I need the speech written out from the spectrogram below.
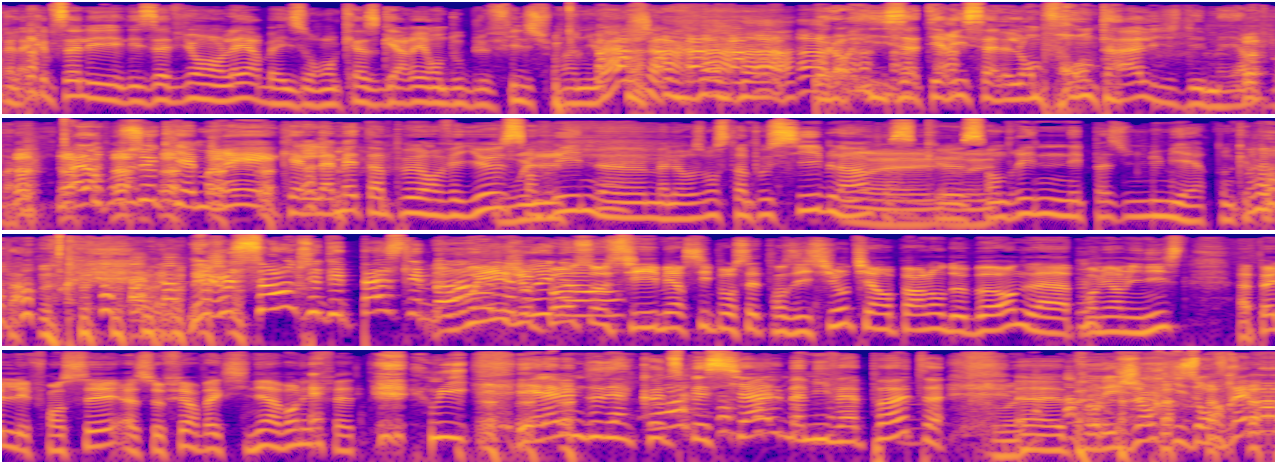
Voilà, comme ça, les, les avions en l'air, bah, ils auront qu'à se garer en double fil sur un nuage. Ou alors, ils atterrissent à la lampe frontale, ils se démerdent. voilà. Alors, pour ceux qui aimeraient qu'elle la mette un peu en veilleuse, Oui. Sandrine, euh, malheureusement, c'est impossible, hein, Ouais, parce que ouais. Sandrine n'est pas une lumière, donc elle peut pas. Mais je sens que je dépasse les bornes, Oui, je Bruno. pense aussi. Merci pour cette transition. Tiens, en parlant de bornes, la première ministre appelle les Français à se faire vacciner avant les fêtes. Oui, et elle a même donné un code spécial, Mamie Vapote, euh, pour les gens qui ont vraiment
